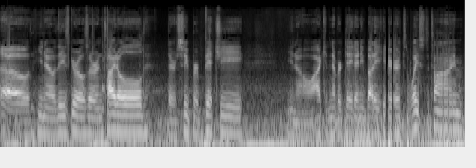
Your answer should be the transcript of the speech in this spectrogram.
Oh, you know, these girls are entitled, they're super bitchy. You know, I could never date anybody here, it's a waste of time.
